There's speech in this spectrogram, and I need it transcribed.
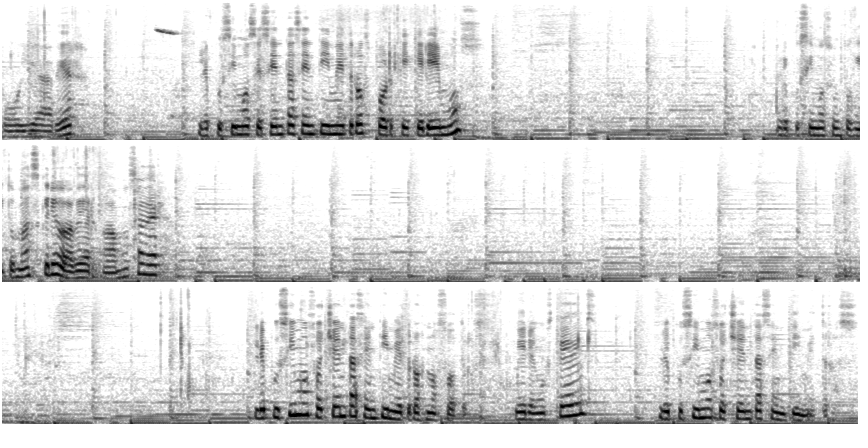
Voy a ver. Le pusimos 60 centímetros porque queremos le pusimos un poquito más creo. A ver vamos a ver le pusimos 80 centímetros nosotros. Miren ustedes le pusimos 80 centímetros.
